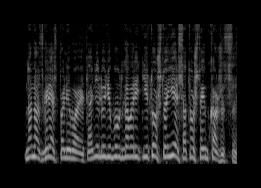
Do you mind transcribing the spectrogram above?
на нас грязь поливает. Они люди будут говорить не то, что есть, а то, что им кажется.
